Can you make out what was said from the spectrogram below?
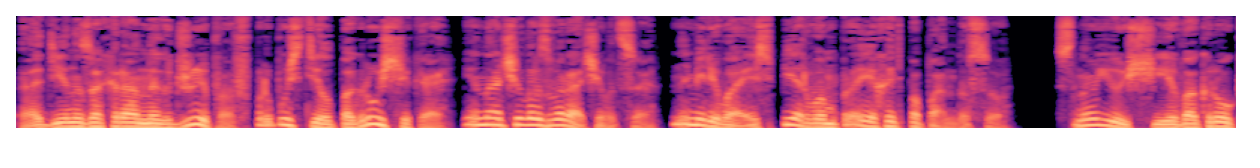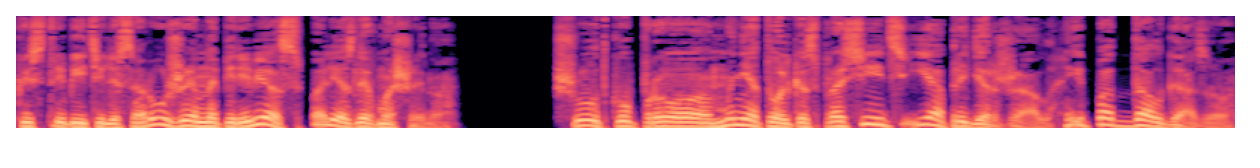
Один из охранных джипов пропустил погрузчика и начал разворачиваться, намереваясь первым проехать по пандусу. Снующие вокруг истребители с оружием наперевес полезли в машину. Шутку про «мне только спросить» я придержал и поддал газу.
